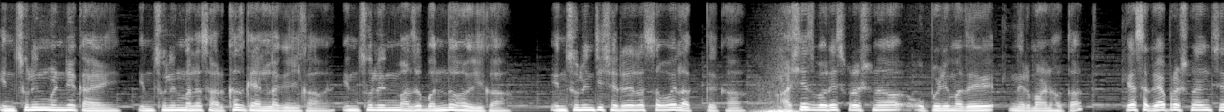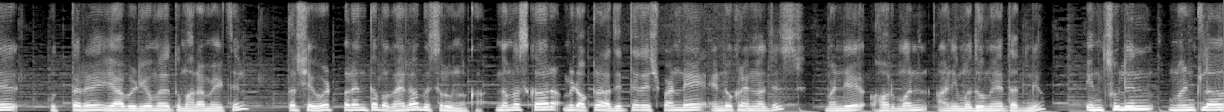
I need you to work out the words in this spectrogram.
इन्सुलिन म्हणजे काय? इन्सुलिन मला सारखंच घ्यायला लागेल का? इन्सुलिन माझं बंद होईल का? इन्सुलिनची शरीराला सवय लागते का? असेच बरेच प्रश्न ओ पी डीमध्ये निर्माण होतात. या सगळ्या प्रश्नांचे उत्तरे या व्हिडिओमध्ये तुम्हाला मिळतील. तर शेवटपर्यंत बघायला विसरू नका. नमस्कार मी डॉक्टर आदित्य देशपांडे एंडोक्रायनॉलॉजिस्ट म्हणजे हॉर्मोन आणि मधुमेह तज्ज्ञ. इन्सुलिन म्हटलं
